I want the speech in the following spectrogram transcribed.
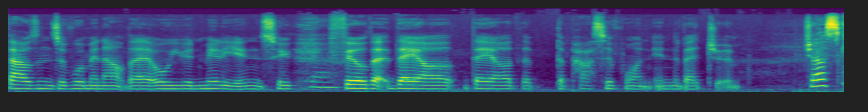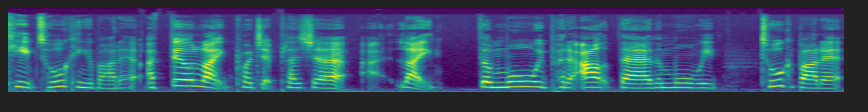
thousands of women out there, or even millions, who feel that they are they are the, the passive one in the bedroom? Just keep talking about it. I feel like Project Pleasure, uh, like the more we put it out there, the more we talk about it,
